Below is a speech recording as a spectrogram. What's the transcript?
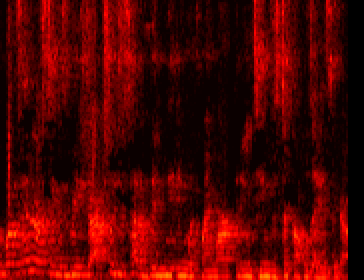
What's interesting is we actually just had a big meeting with my marketing team just a couple days ago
